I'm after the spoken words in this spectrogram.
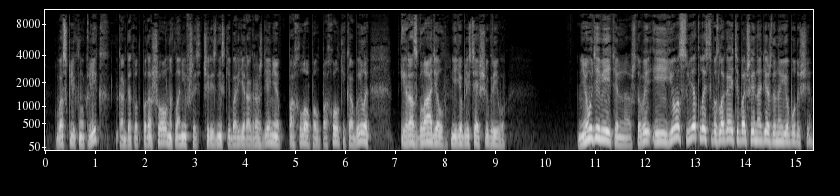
— воскликнул Клик, когда тот подошел, наклонившись через низкий барьер ограждения, похлопал по холке кобылы и разгладил ее блестящую гриву. Неудивительно, что вы и ее светлость возлагаете большие надежды на ее будущее.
